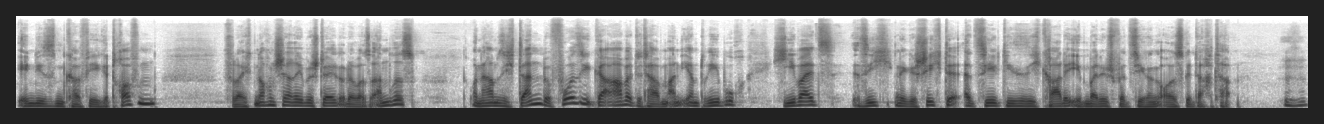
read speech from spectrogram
in diesem Café getroffen, vielleicht noch einen Sherry bestellt oder was anderes und haben sich dann, bevor sie gearbeitet haben an ihrem Drehbuch, jeweils sich eine Geschichte erzählt, die sie sich gerade eben bei dem Spaziergang ausgedacht haben. Mhm.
